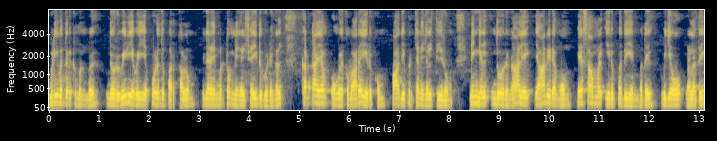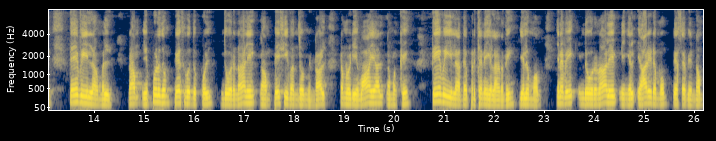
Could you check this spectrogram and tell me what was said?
முடிவதற்கு முன்பு இந்த ஒரு வீடியோவை எப்பொழுது பார்த்தாலும் இதனை மட்டும் நீங்கள் செய்து விடுங்கள். கட்டாயம் உங்களுக்கு வர இருக்கும் பாதி பிரச்சனைகள் தீரும். நீங்கள் இந்த ஒரு நாளில் யாரிடமும் பேசாமல் இருப்பது என்பது மிகவும் நல்லது. தேவையில்லாமல் நாம் எப்பொழுதும் பேசுவது போல் இந்த ஒரு நாளில் நாம் பேசி வந்தோம் என்றால் நம்மளுடைய வாயால் நமக்கு தேவையில்லாத பிரச்சனைகளானது எழுமாம். எனவே இந்த ஒரு நாளில் நீங்கள் யாரிடமும் பேச வேண்டாம்.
